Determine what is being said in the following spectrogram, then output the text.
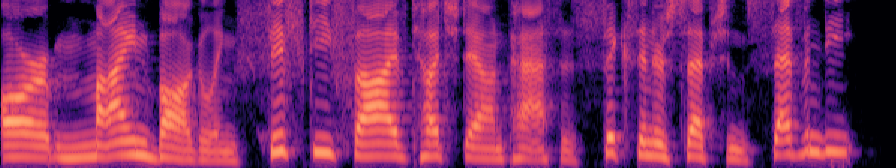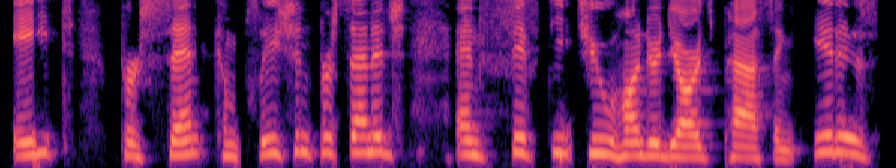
are mind boggling 55 touchdown passes, six interceptions, 78% completion percentage, and 5,200 yards passing. It is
